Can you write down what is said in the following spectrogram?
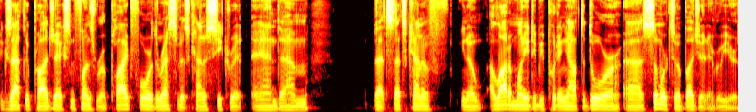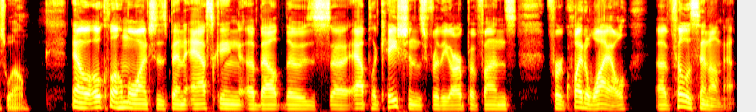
exactly projects and funds were applied for. The rest of it's kind of secret, and um, that's that's kind of you know a lot of money to be putting out the door, uh, similar to a budget every year as well. Now, Oklahoma Watch has been asking about those uh, applications for the ARPA funds for quite a while. Uh, fill us in on that.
